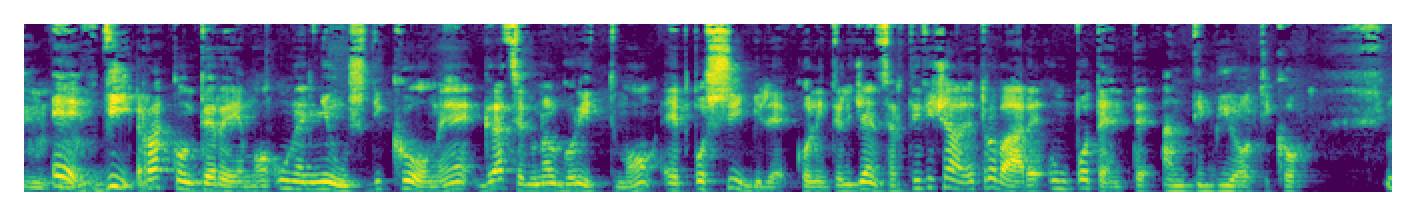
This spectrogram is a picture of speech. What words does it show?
mm-hmm. e vi racconteremo una news di come, grazie ad un algoritmo, è possibile con l'intelligenza artificiale trovare un potente antibiotico. Che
